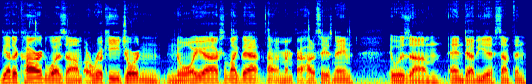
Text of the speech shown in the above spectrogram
The other card was um, a rookie, Jordan Noya or something like that. I don't remember how to say his name. It was um, NW something.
